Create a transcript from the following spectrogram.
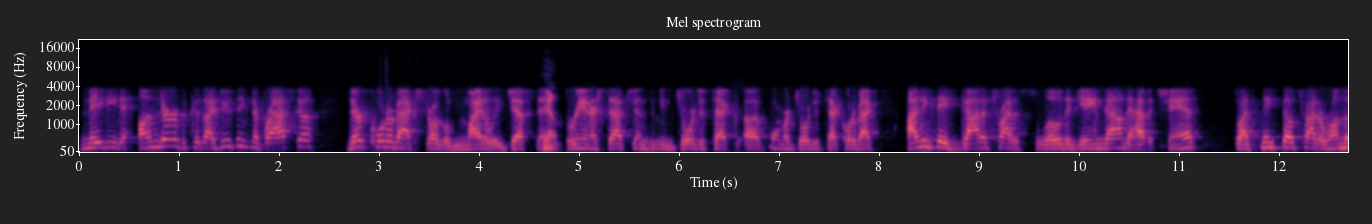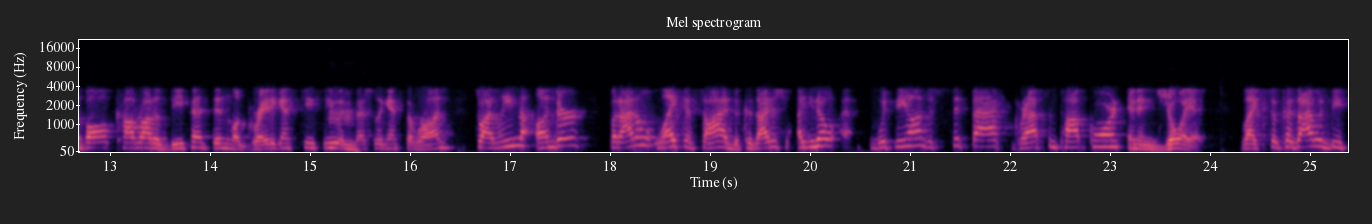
maybe the under because I do think Nebraska, their quarterback struggled mightily. Jeff Sims, yep. three interceptions. I mean, Georgia Tech, uh, former Georgia Tech quarterback. I think they've got to try to slow the game down to have a chance. So I think they'll try to run the ball. Colorado's defense didn't look great against TCU, mm-hmm. especially against the run. So I lean the under, but I don't like a side because I just, you know, with Deion, just sit back, grab some popcorn, and enjoy it. Like, so, because I would be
